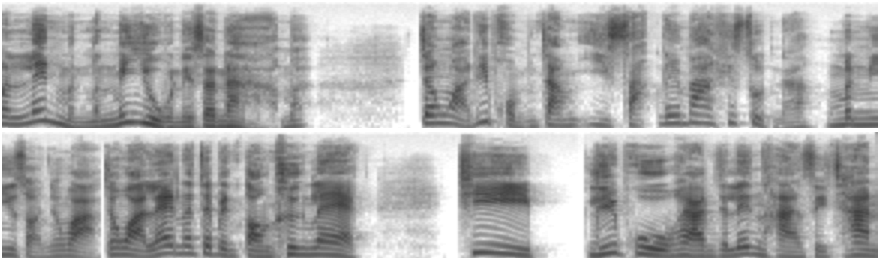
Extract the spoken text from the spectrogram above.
มันเล่นเหมือนมันไม่อยู่ในสนามอะจังหวะที่ผมจำอีซักได้มากที่สุดนะ มันมีสองจังหวะ จังหวะแรกน่าจะเป็นตอนครึ่งแรกที่ ลิพูพยายามจะเล่นทานซิชั่น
